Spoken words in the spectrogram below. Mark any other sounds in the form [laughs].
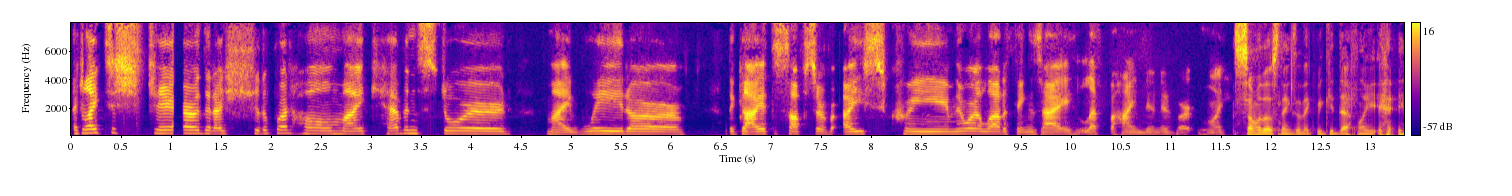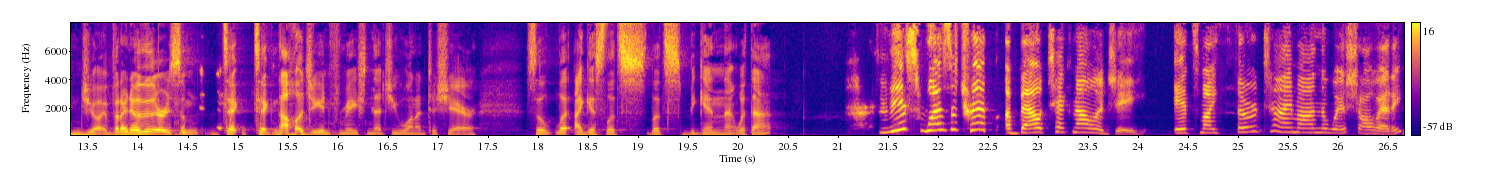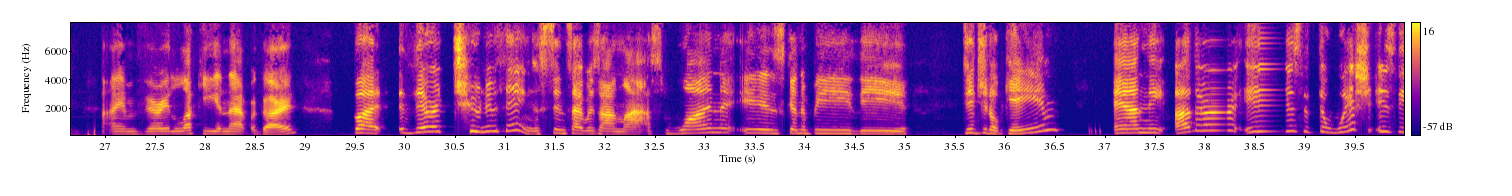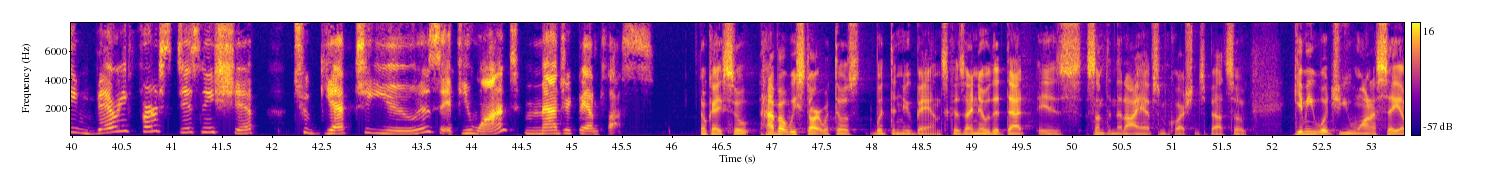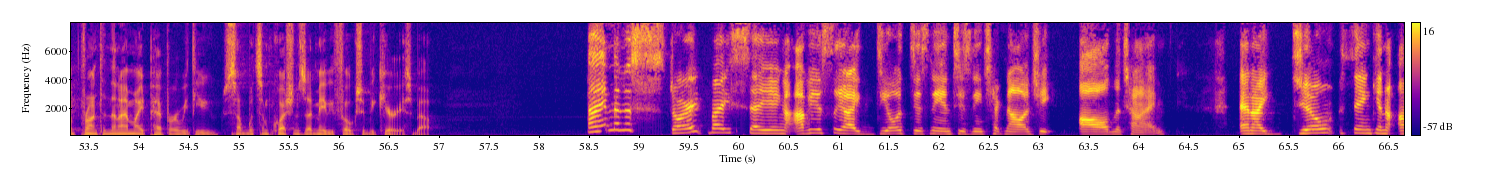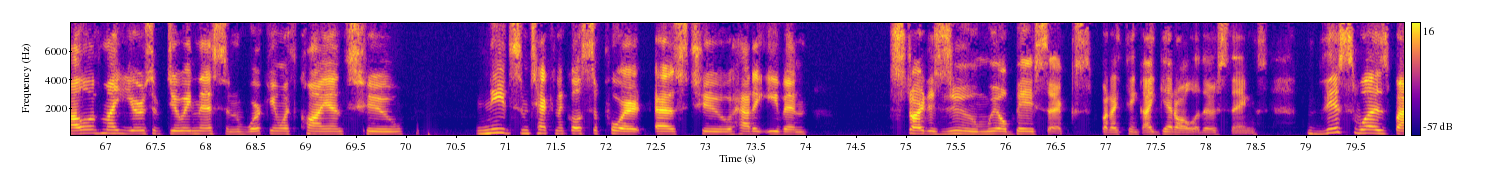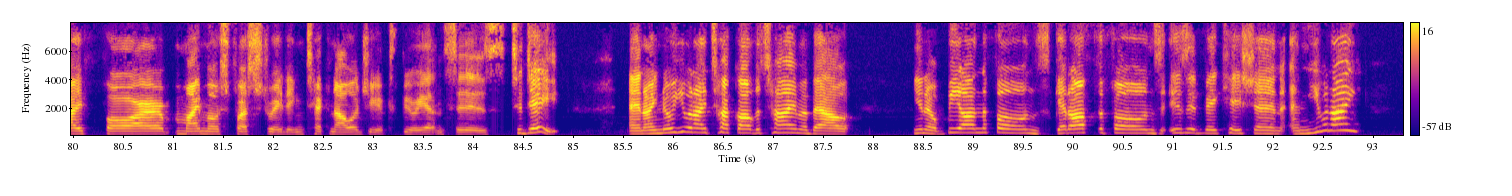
I'd like to share that I should have brought home my cabin steward, my waiter, the guy at the soft serve ice cream. There were a lot of things I left behind inadvertently. Some of those things I think we could definitely [laughs] enjoy, but I know that there is some te- technology information that you wanted to share. So let, I guess let's let's begin that with that. This was a trip about technology. It's my third time on the Wish already. I am very lucky in that regard. But there are two new things since I was on last. One is going to be the digital game, and the other is that the Wish is the very first Disney ship to get to use, if you want, Magic Band Plus. Okay, so how about we start with those with the new bands because I know that that is something that I have some questions about. So, give me what you want to say up front, and then I might pepper with you some with some questions that maybe folks would be curious about. I'm going to start by saying obviously, I deal with Disney and Disney technology all the time. And I don't think in all of my years of doing this and working with clients who need some technical support as to how to even start a Zoom, real basics, but I think I get all of those things. This was by far my most frustrating technology experiences to date. And I know you and I talk all the time about you know, be on the phones, get off the phones. Is it vacation? And you and I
